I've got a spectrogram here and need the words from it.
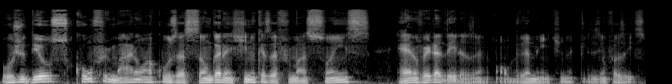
os judeus confirmaram a acusação, garantindo que as afirmações eram verdadeiras, né? obviamente, né? que eles iam fazer isso.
